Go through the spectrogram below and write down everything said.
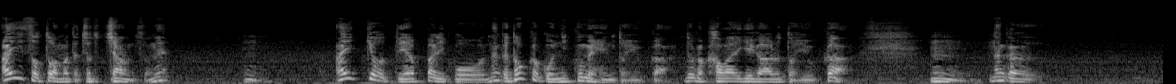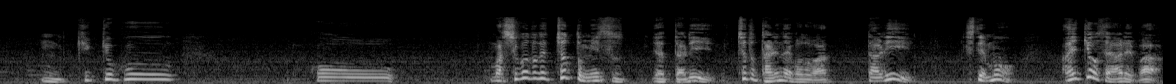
愛想とはまたちょっとちゃうんですよね、うん、愛嬌ってやっぱりこうなんかどっかこう憎めへんというかどっか可愛げがあるというかうん。なんか、うん、結局こうまあ仕事でちょっとミスやったりちょっと足りないことがあったりしても愛嬌さえあれば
